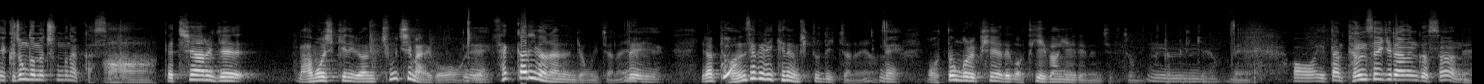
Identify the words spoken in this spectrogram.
예, 그 정도면 충분할 것 같습니다. 아, 그러니까 치아를 이제 마모시키는 이런 충치 말고 이제 네. 색깔이 변하는 경우 있잖아요. 네, 예. 이런 변색을 일으키는 음식들도 있잖아요. 네. 어떤 거를 피해야 되고 어떻게 예방해야 되는지 좀 음. 부탁드릴게요. 네. 어, 일단 변색이라는 것은 네.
